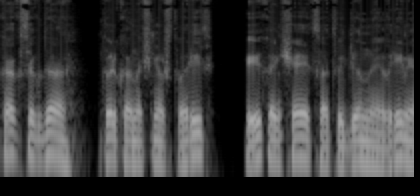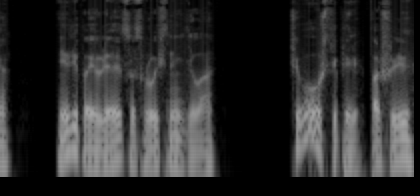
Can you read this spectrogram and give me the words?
Как всегда, только начнешь творить, и кончается отведенное время, или появляются срочные дела. Чего уж теперь, пошли,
